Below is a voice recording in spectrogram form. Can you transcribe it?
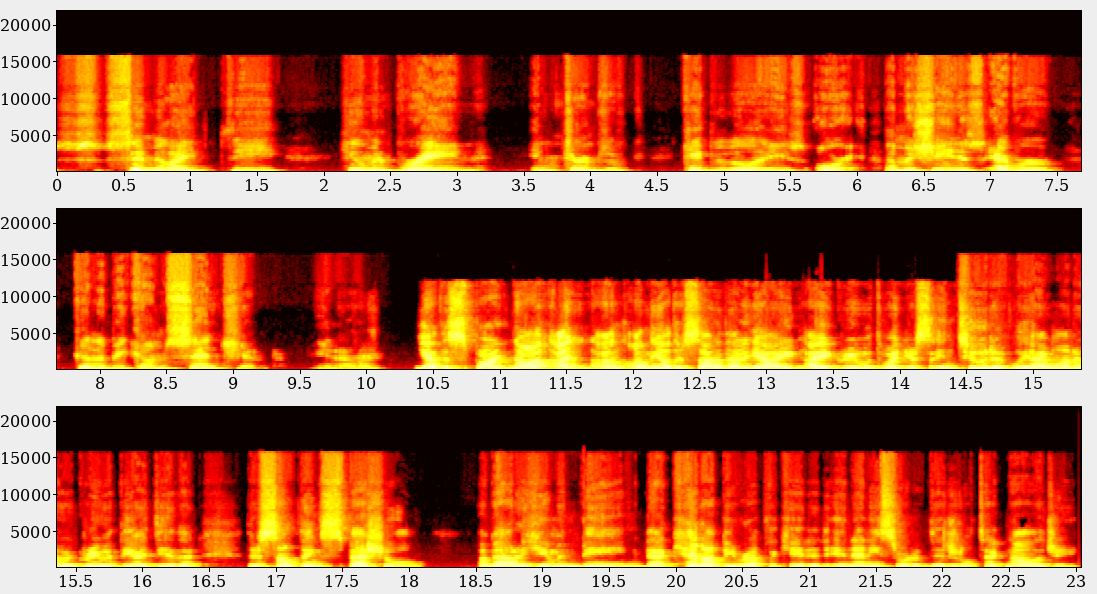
simulate the human brain in terms of capabilities or a machine is ever going to become sentient you know Right. Yeah, the spark. No, I, on on the other side of that, yeah, I, I agree with what you're saying. Intuitively, I want to agree with the idea that there's something special about a human being that cannot be replicated in any sort of digital technology.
